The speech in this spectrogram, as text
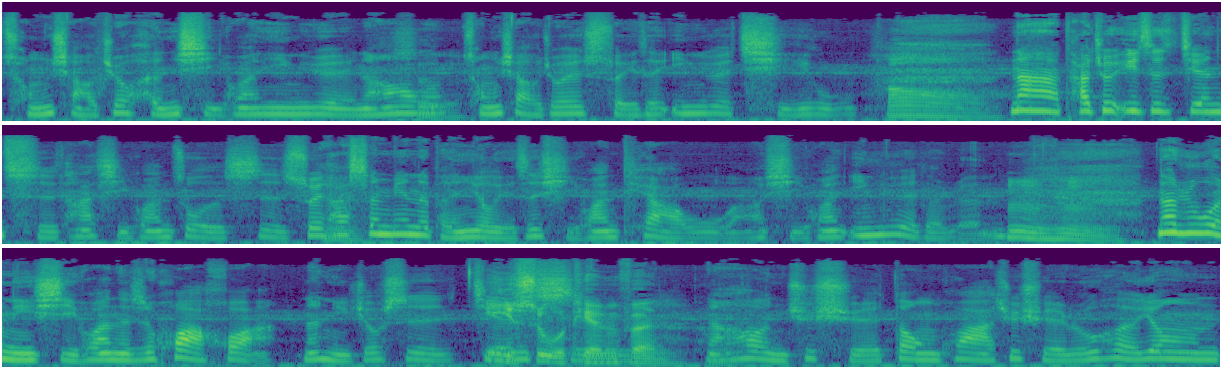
从小就很喜欢音乐，然后从小就会随着音乐起舞。哦，那她就一直坚持她喜欢做的事，所以她身边的朋友也是喜欢跳舞啊，喜欢音乐的人。嗯嗯。那如果你喜欢的是画画，那你就是艺术天分，然后你去学动画，去学如何用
